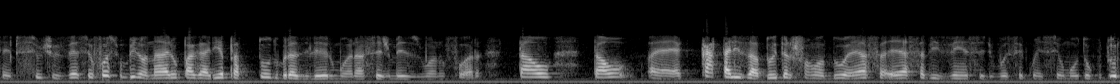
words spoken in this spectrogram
sempre, se eu tivesse, se eu fosse um bilionário, eu pagaria para todo brasileiro morar seis meses um ano fora. Tal, tal é, catalisador e transformador essa, essa vivência de você conhecer uma outra cultura,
